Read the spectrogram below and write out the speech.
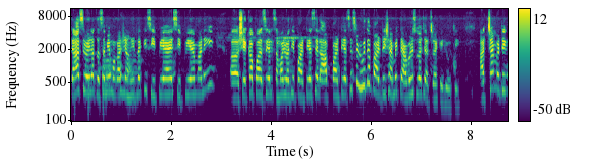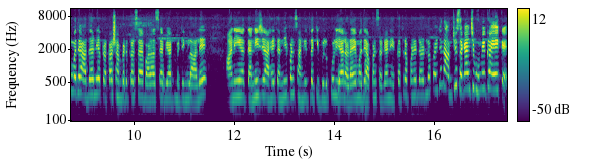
त्याच वेळेला जसं मी मगाशी सांगितलं की C P I C P M आणि शेकाप असेल समाजवादी पार्टी असेल आप पार्टी असेल विविध पार्टीशी आम्ही त्यावेळी सुद्धा चर्चा केली होती. आजच्या मिटिंगमध्ये आदरणीय प्रकाश आंबेडकर साहेब बाळासाहेब या मिटिंगला आले आणि त्यांनी जे आहे त्यांनी पण सांगितलं की बिलकुल या लढाईमध्ये आपण सगळ्यांनी एकत्रपणे लढलं पाहिजे आणि आमची सगळ्यांची भूमिका एक आहे.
